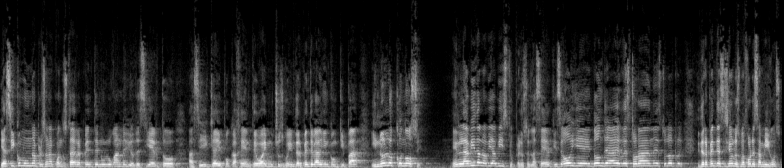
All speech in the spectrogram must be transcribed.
Y así como una persona cuando está de repente en un lugar medio desierto, así que hay poca gente o hay muchos goyim, de repente ve a alguien con kippah y no lo conoce en la vida lo había visto, pero se le acerca y dice, oye, ¿dónde hay restaurante? Esto, lo otro. Y de repente se hicieron los mejores amigos.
